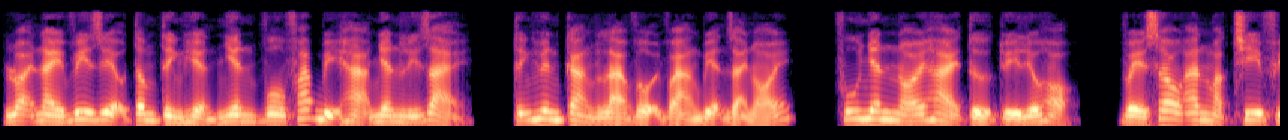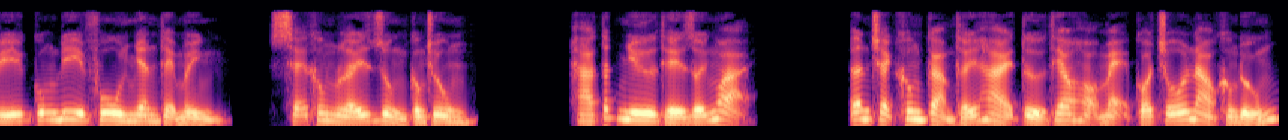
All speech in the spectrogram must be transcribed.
Loại này vi diệu tâm tình hiển nhiên vô pháp bị hạ nhân lý giải, tĩnh huyên càng là vội vàng biện giải nói, phu nhân nói hài tử tùy liêu họ, về sau ăn mặc chi phí cũng đi phu nhân thể mình, sẽ không lấy dùng công chung. Hà tất như thế giới ngoại. Ân trạch không cảm thấy hài tử theo họ mẹ có chỗ nào không đúng,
